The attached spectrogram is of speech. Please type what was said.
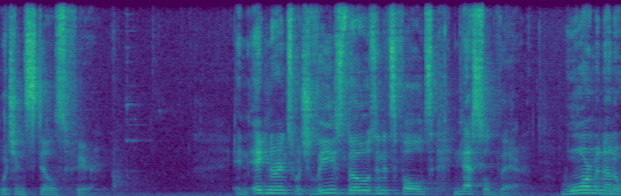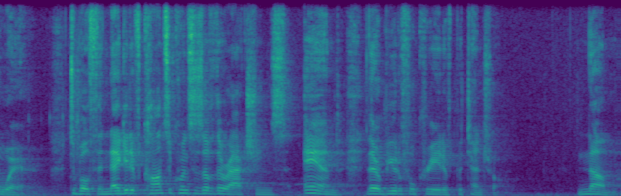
which instills fear. An ignorance which leaves those in its folds nestled there, warm and unaware, to both the negative consequences of their actions and their beautiful creative potential numb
